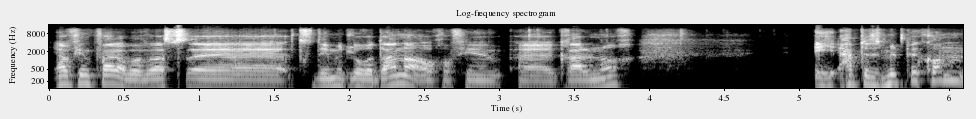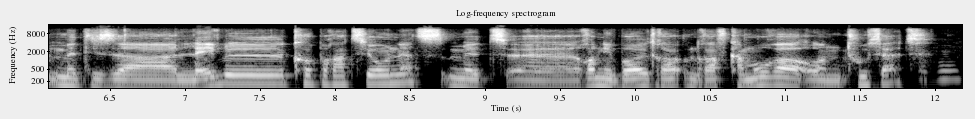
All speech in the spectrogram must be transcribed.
Ja, auf jeden Fall, aber was äh, zu dem mit Loredana auch auf jeden äh, gerade noch. Ich habt ihr das mitbekommen mit dieser Label-Kooperation jetzt mit äh, Ronny Bolt Ra- und Raf Kamora und Two Set? Mhm.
